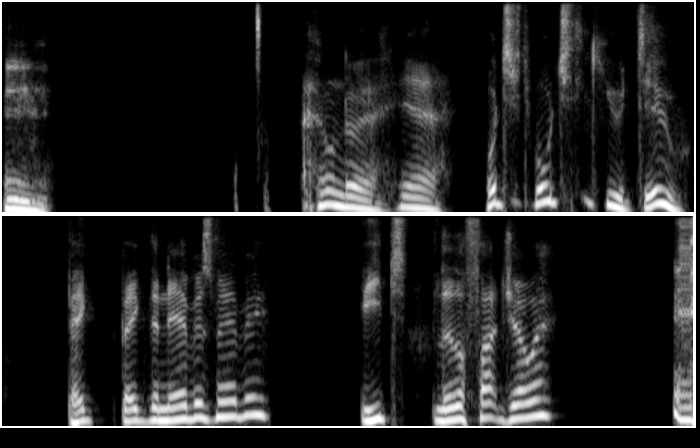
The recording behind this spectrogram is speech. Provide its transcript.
Mm. I don't know. Yeah. What do you what do you think you would do? Beg beg the neighbors maybe? Eat little fat Joey? I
